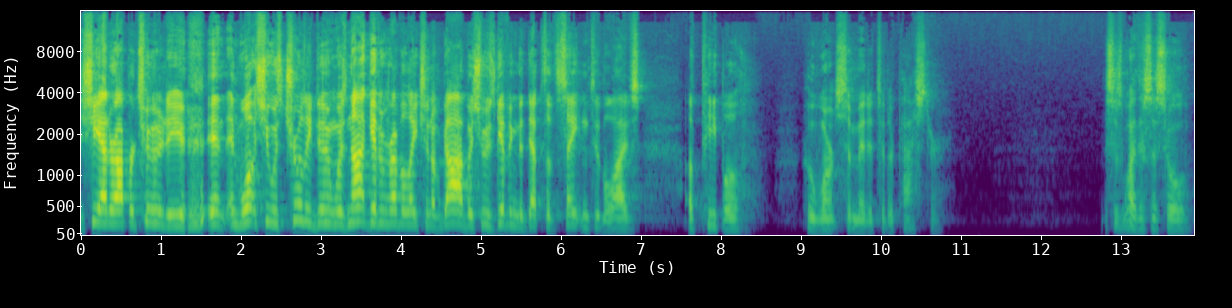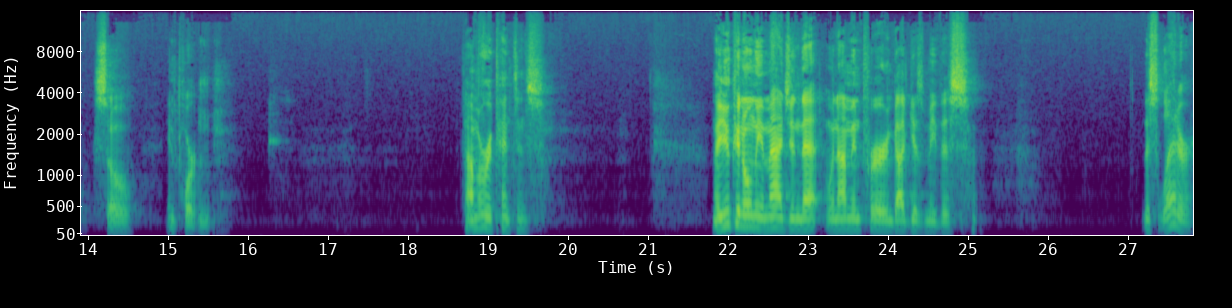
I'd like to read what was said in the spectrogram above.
she had her opportunity, and, and what she was truly doing was not giving revelation of God, but she was giving the depths of Satan to the lives of people who weren't submitted to their pastor. This is why this is so, so important. Time of repentance. Now, you can only imagine that when I'm in prayer and God gives me this, this letter.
